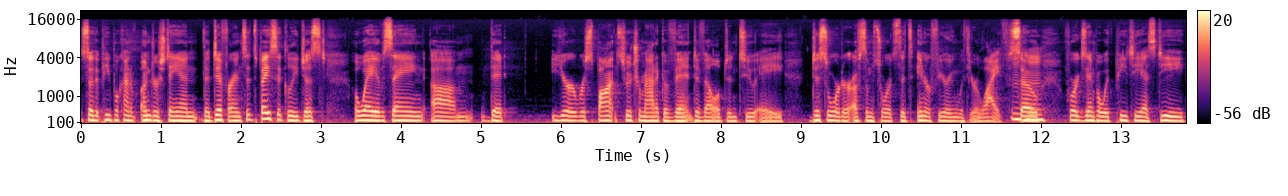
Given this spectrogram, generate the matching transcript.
so that people kind of understand the difference it's basically just a way of saying um, that your response to a traumatic event developed into a disorder of some sorts that's interfering with your life. So, for example, with PTSD,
